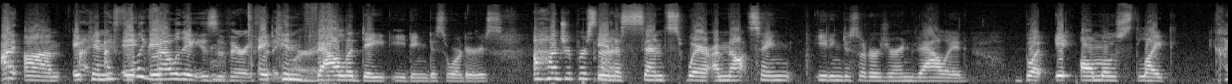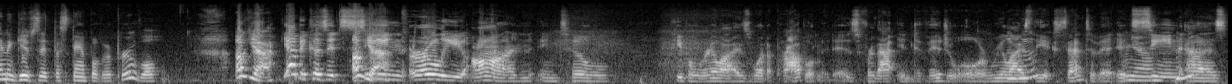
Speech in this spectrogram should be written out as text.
I Um, it can I, I feel it, like it- validate is a very it can word. validate eating disorders a hundred percent in a sense where I'm not saying eating disorders are invalid, but it almost like kind of gives it the stamp of approval. Oh yeah, Yeah, because it's Oh, seen yeah. early on until people realize what a problem it is for that individual or realize Mm-hmm. the extent of it. It's Yeah. seen as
